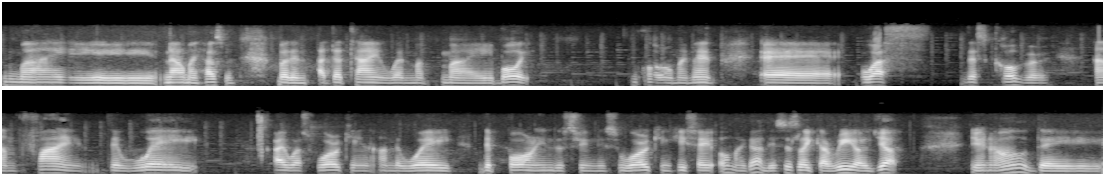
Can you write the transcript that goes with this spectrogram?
my now my husband, but in, at that time when my, my boy or my man uh, was discovered and find the way I was working and the way the porn industry is working, he say, "Oh my God, this is like a real job." You know, they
